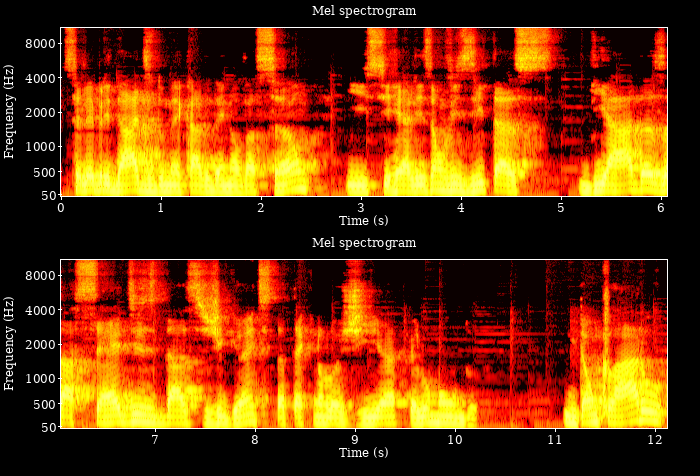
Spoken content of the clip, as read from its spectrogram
celebridades do mercado da inovação e se realizam visitas guiadas a sedes das gigantes da tecnologia pelo mundo. Então, claro,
